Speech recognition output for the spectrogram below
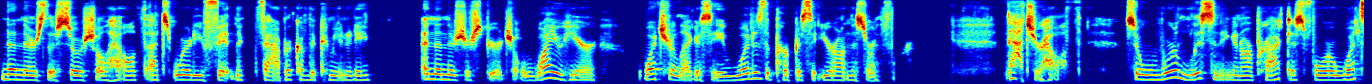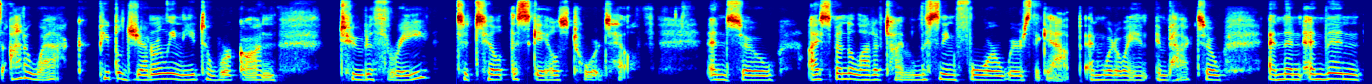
Then there's the social health. That's where do you fit in the fabric of the community? And then there's your spiritual. Why are you're here? What's your legacy? What is the purpose that you're on this earth for? That's your health so we're listening in our practice for what's out of whack. People generally need to work on two to three to tilt the scales towards health. And so I spend a lot of time listening for where's the gap and what do I impact. So, and then, and then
